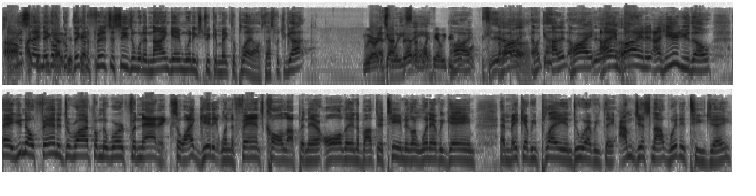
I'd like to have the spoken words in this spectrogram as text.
so um, you're saying they're going to they're going to finish the season with a nine game winning streak and make the playoffs? That's what you got? We already That's got seven. Saying. Why can't we do All right. more? Yeah. All right. I got it. All right. Yeah. I ain't buying it. I hear you, though. Hey, you know, fan is derived from the word fanatic. So I get it when the fans call up and they're all in about their team. They're going to win every game and make every play and do everything. I'm just not with it, TJ.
